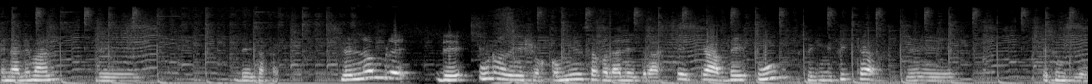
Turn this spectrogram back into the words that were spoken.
en, alemán de, esa facción. Si el nombre de uno de ellos comienza con la letra CKBU, significa que es un club.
